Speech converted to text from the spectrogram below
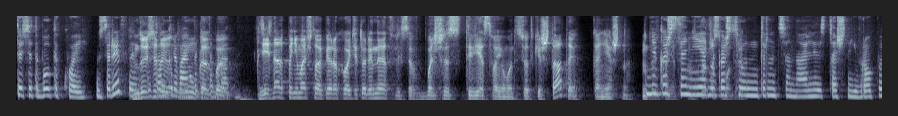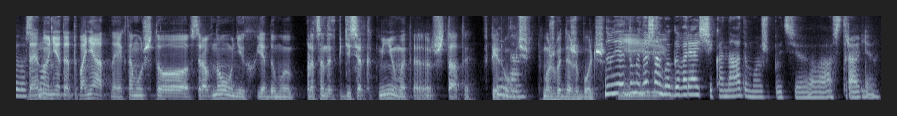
То есть это был такой взрыв, ну, то есть это, ну, как бы, здесь надо понимать, что, во-первых, аудитория Netflix в большинстве своем это все-таки Штаты, конечно. Ну, мне кажется, конечно, нет. Мне смотрит. кажется, он интернациональный, достаточно Европа его Да, смотрит. ну нет, это понятно. Я к тому, что все равно у них, я думаю, процентов 50 как минимум это Штаты в первую да. очередь. Может быть, даже больше. Ну, я И... думаю, даже англоговорящий Канада, может быть, э, Австралия.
